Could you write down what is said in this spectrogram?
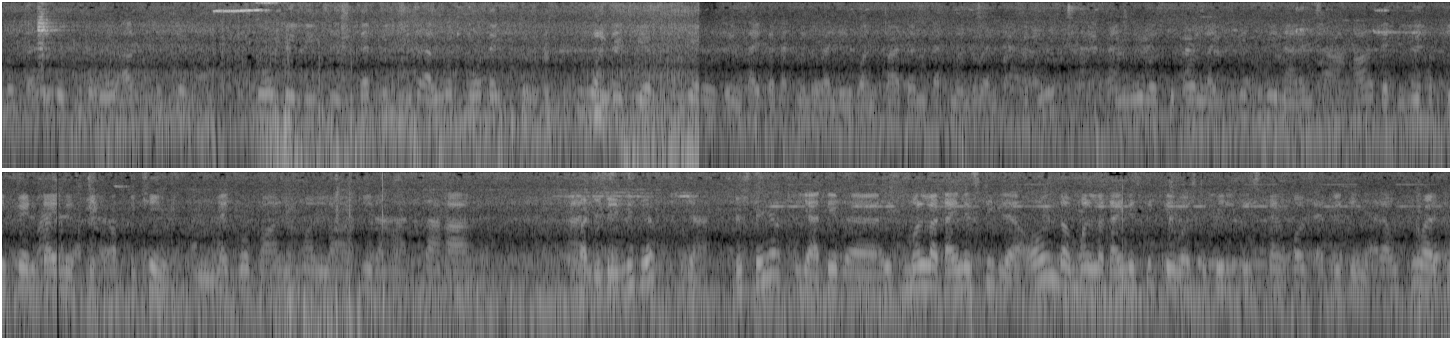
Temples and you can see the old architecture, old buildings. That building is almost more than 200 years years inside the Kathmandu Valley. One pattern, Kathmandu and Bhaktapur. And we to call like Prithvi Narayan Saha that we have different dynasties of the kings. Mm. Like Gopal, Malla, Kirahat, Saha. But do they live here? Yeah. They stay here? Yeah, they, uh, it's Malla dynasty. All the Malla dynasty, they was to build these temples, everything around 12 to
